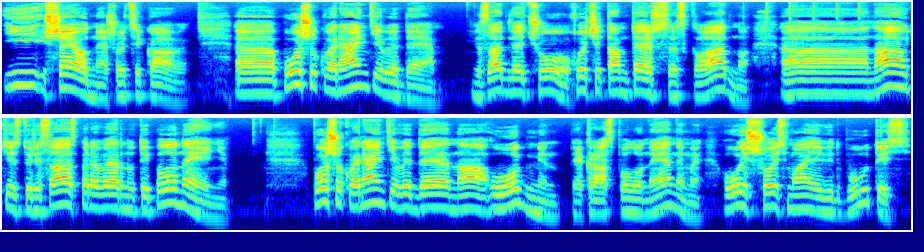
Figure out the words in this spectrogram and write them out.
І ще одне, що цікаве. Е, пошук варіантів іде. Задля чого? Хоч і там теж все складно. Е, Наутіс, Турісас перевернутий, полонені. Пошук варіантів іде на обмін якраз полоненими. Ось щось має відбутись.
